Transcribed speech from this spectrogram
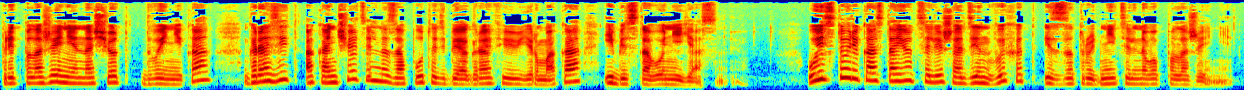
Предположение насчет двойника грозит окончательно запутать биографию Ермака и без того неясную. У историка остается лишь один выход из затруднительного положения —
